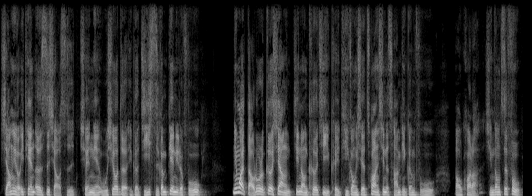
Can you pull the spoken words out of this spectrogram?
享有一天二十四小时、全年无休的一个及时跟便利的服务。另外，导入了各项金融科技，可以提供一些创新的产品跟服务，包括了行动支付、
